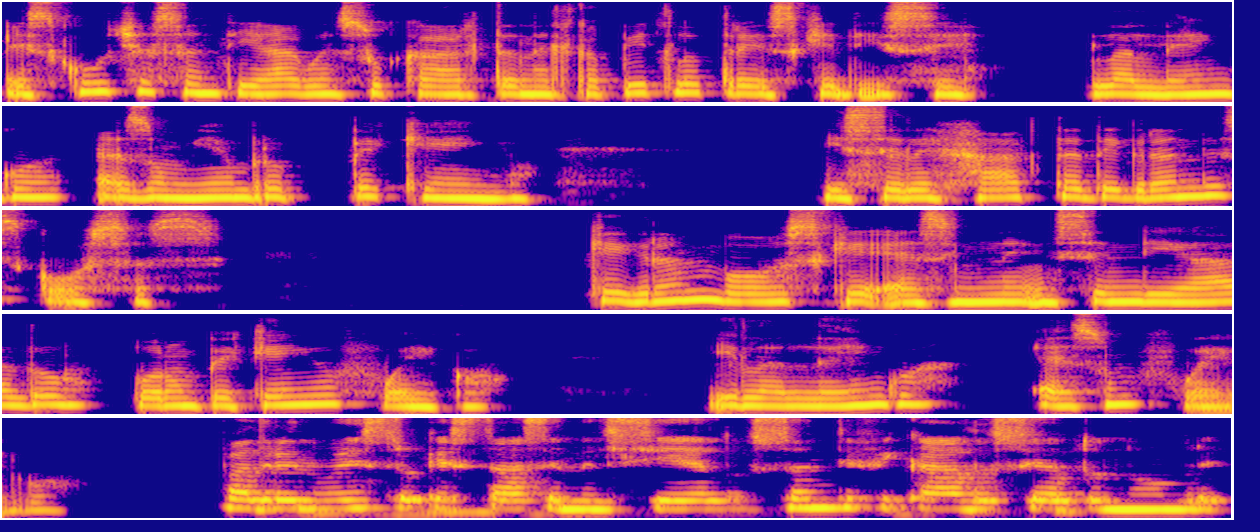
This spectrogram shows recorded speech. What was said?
Escucha Santiago en su carta en el capítulo 3 que dice, la lengua es un miembro pequeño y se le jacta de grandes cosas. Qué gran bosque es incendiado por un pequeño fuego, y la lengua es un fuego. Padre nuestro que estás en el cielo, santificado sea tu nombre.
